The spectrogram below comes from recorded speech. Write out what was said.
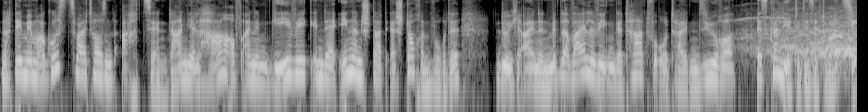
Nachdem im August 2018 Daniel H. auf einem Gehweg in der Innenstadt erstochen wurde, durch einen mittlerweile wegen der Tat verurteilten Syrer, eskalierte die Situation.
